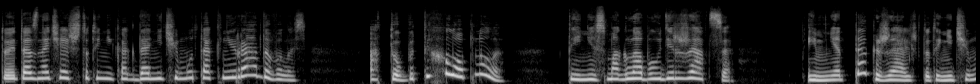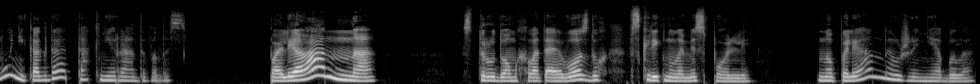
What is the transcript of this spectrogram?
то это означает, что ты никогда ничему так не радовалась. А то бы ты хлопнула. Ты не смогла бы удержаться». И мне так жаль, что ты ничему никогда так не радовалась. «Полианна!» С трудом хватая воздух, вскрикнула мисс Полли. Но Полианны уже не было.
